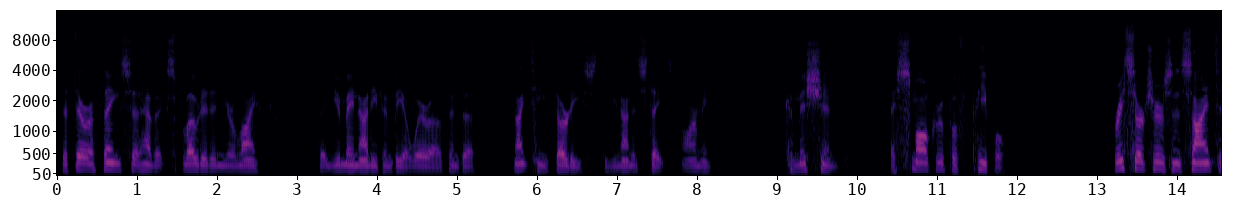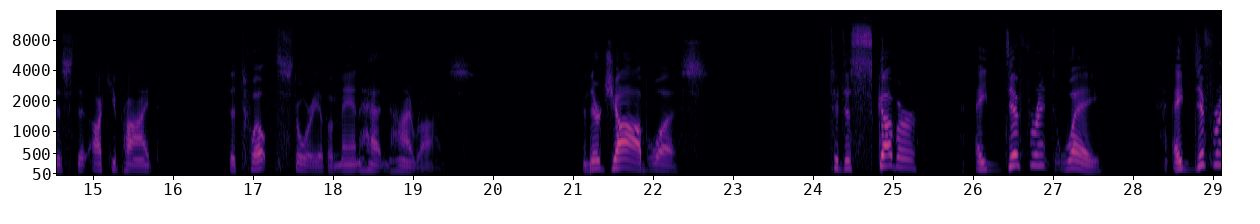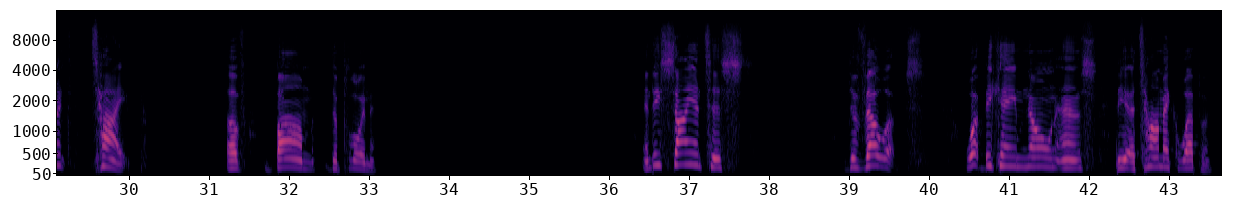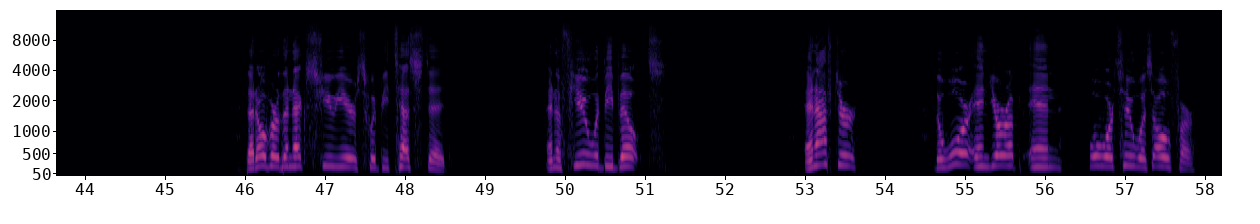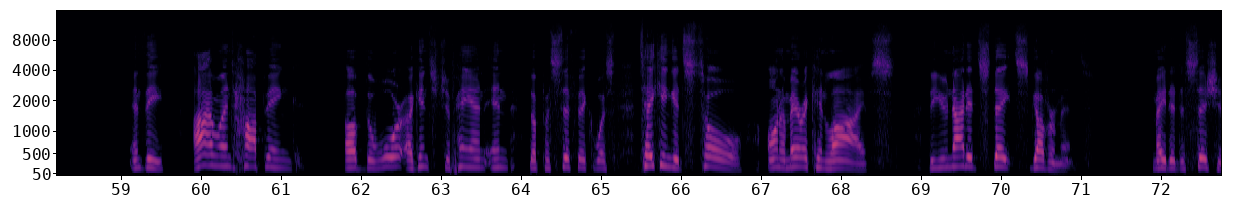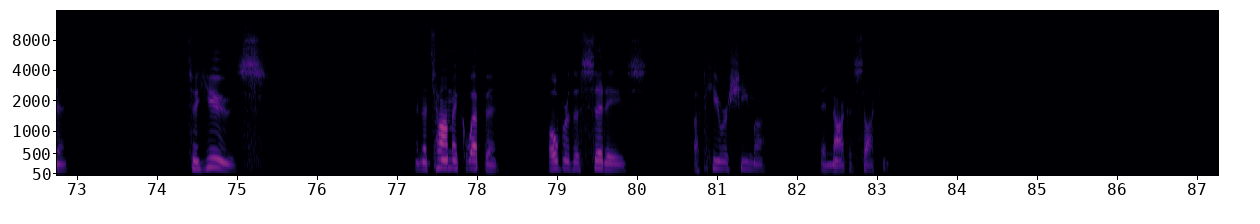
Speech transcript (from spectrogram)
that there are things that have exploded in your life that you may not even be aware of. In the 1930s, the United States Army commissioned a small group of people, researchers and scientists that occupied the 12th story of a Manhattan high rise. And their job was to discover a different way, a different type of bomb deployment. And these scientists developed what became known as the atomic weapon. That over the next few years would be tested, and a few would be built. And after the war in Europe in World War II was over, and the island hopping of the war against Japan in the Pacific was taking its toll on American lives. The United States government made a decision to use an atomic weapon over the cities of Hiroshima and Nagasaki.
